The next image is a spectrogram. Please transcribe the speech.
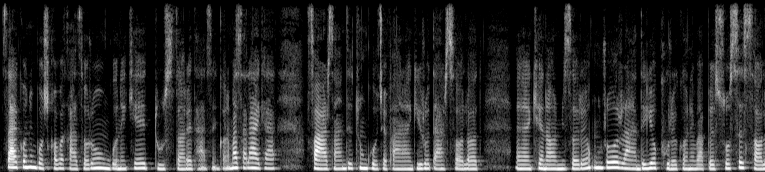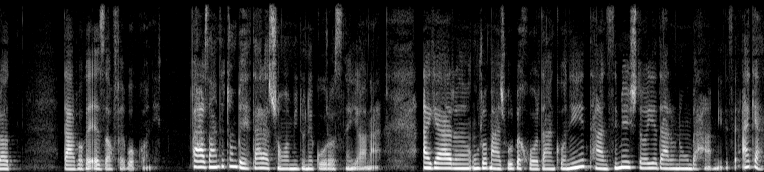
سعی کنید بشقاب غذا رو اونگونه که دوست داره تزین کنه. مثلا اگر فرزندتون گوجه فرنگی رو در سالاد کنار می‌ذاره اون رو رنده یا پوره کنه و به سس سالاد در واقع اضافه بکنید. فرزندتون بهتر از شما می‌دونه گرسنه یا نه. اگر اون رو مجبور به خوردن کنید تنظیم اشتهای درون اون به هم میریزه. اگر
